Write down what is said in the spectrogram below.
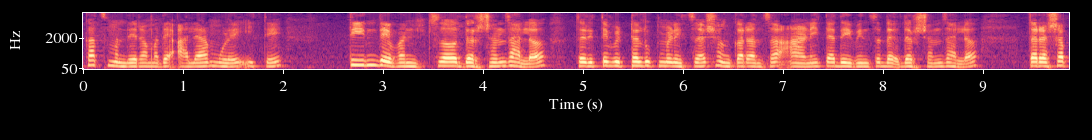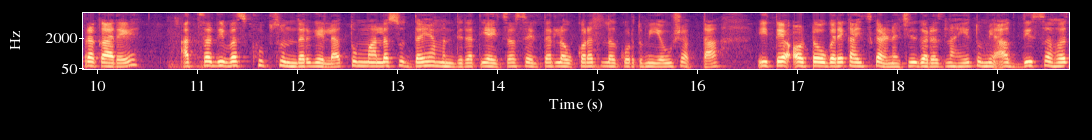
एकाच मंदिरामध्ये आल्यामुळे इथे तीन देवांचं दर्शन झालं. तर इथे विठ्ठल रुक्मिणीचं शंकरांचं आणि त्या देवींचं द- दर्शन झालं. तर अशा प्रकारे आजचा दिवस खूप सुंदर गेला. तुम्हाला सुद्धा या मंदिरात यायचं असेल तर लवकरात लवकर तुम्ही येऊ शकता. इथे ऑटो वगैरे काहीच करण्याची गरज नाही. तुम्ही अगदी सहज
